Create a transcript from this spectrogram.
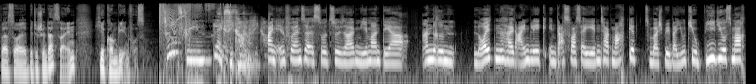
was soll bitteschön das sein? Hier kommen die Infos. Tweenscreen Lexikon. Ein Influencer ist sozusagen jemand, der anderen Leuten halt Einblick in das, was er jeden Tag macht, gibt. Zum Beispiel bei YouTube Videos macht,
